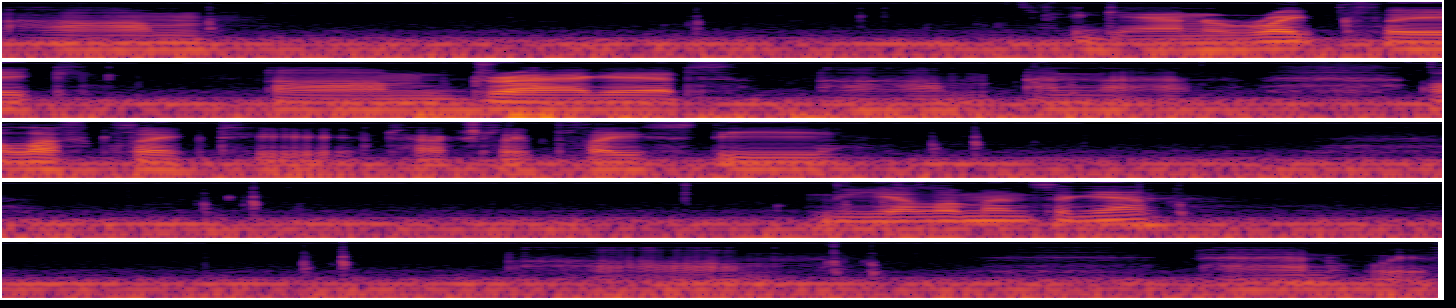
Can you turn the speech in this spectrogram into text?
Um, again, right click, um, drag it, um, and then a left click to, to actually place the the elements again. Um, and with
